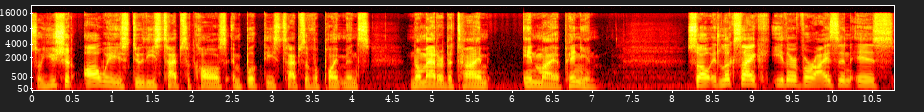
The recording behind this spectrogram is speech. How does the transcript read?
so you should always do these types of calls and book these types of appointments, no matter the time, in my opinion. So it looks like either Verizon is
